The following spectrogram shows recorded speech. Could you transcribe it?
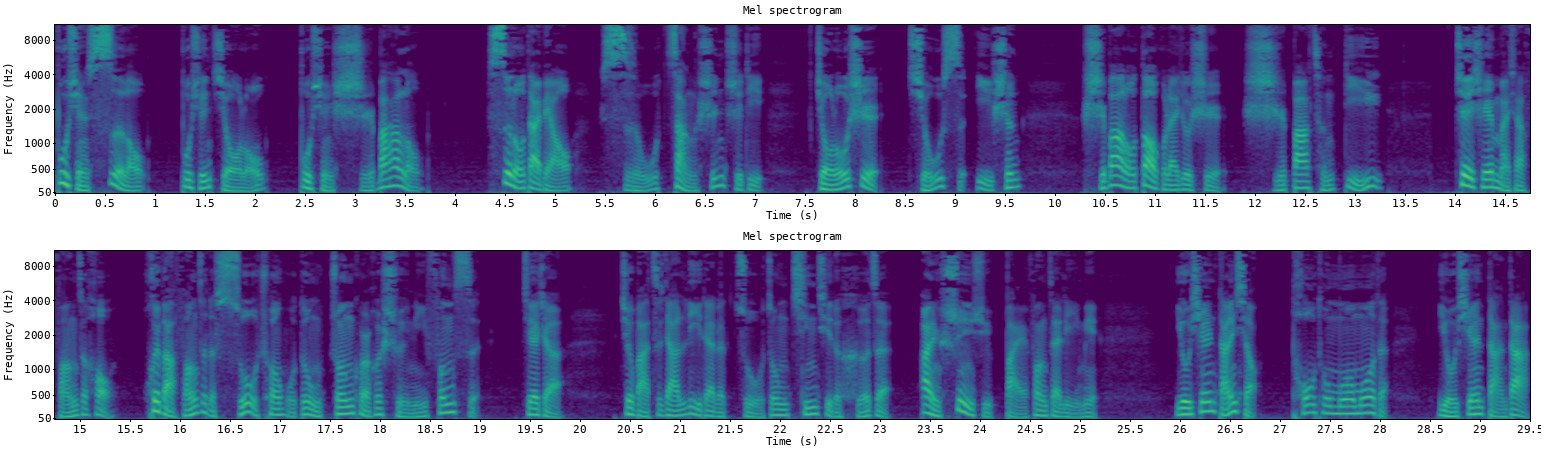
不选四楼，不选九楼，不选十八楼。四楼代表死无葬身之地，九楼是。九死一生，十八楼倒过来就是十八层地狱。这些人买下房子后，会把房子的所有窗户都用砖块和水泥封死，接着就把自家历代的祖宗亲戚的盒子按顺序摆放在里面。有些人胆小，偷偷摸摸的；有些人胆大，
